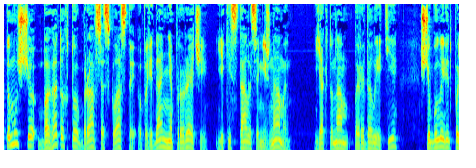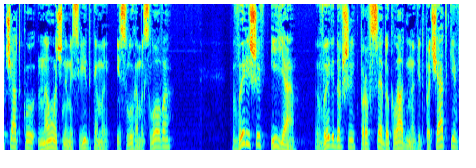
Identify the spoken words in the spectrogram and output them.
тому, що багато хто брався скласти оповідання про речі, які сталися між нами, як то нам передали ті, що були від початку наочними свідками і слугами слова, вирішив і я, вивідавши про все докладно від початків,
